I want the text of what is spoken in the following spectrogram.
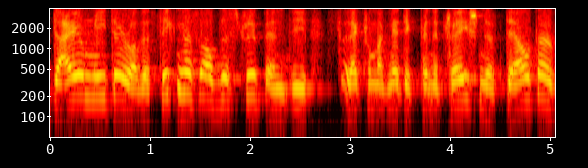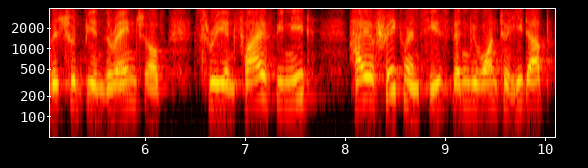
diameter or the thickness of the strip and the electromagnetic penetration of delta, which should be in the range of 3 and 5, we need higher frequencies when we want to heat up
